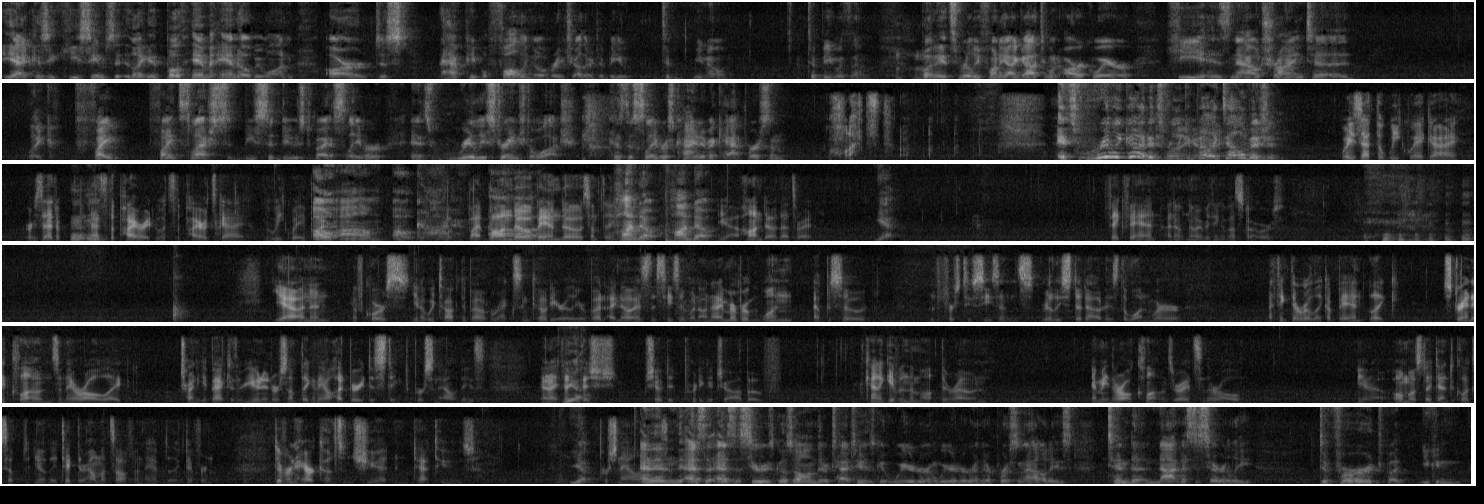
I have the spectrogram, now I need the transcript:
Yeah, because he, he seems to, like both him and Obi Wan are just have people falling over each other to be to you know to be with them. Mm-hmm. But it's really funny. I got to an arc where he is now trying to like fight fight slash be seduced by a slaver, and it's really strange to watch because the slaver's kind of a cat person. What? It's really good. It's Oh really compelling television. Wait, is that the Weequay guy, or is that a Mm-mm. that's the pirate? What's the pirate's guy? The Weequay Oh, um, oh god, Ba- Bondo, Uh, Bando, something. Hondo, Hondo. Yeah, Hondo. That's right. Yeah. Fake fan. I don't know everything about Star Wars. Yeah, and then of course, you know, we talked about Rex and Cody earlier, but I know as the season went on, and I remember one episode of the first two seasons really stood out is the one where I think there were like a band like stranded clones and they were all like trying to get back to their unit or something and they all had very distinct personalities. And I think Yeah. this sh- show did a pretty good job of kind of giving them all their own I mean, they're all clones, right? So they're all you know, almost identical except, you know, they take their helmets off and they have like different different haircuts and shit and tattoos, Yeah. personalities. And then as the, as the series goes on, their tattoos get weirder and weirder, and their personalities tend to not necessarily diverge, but you can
